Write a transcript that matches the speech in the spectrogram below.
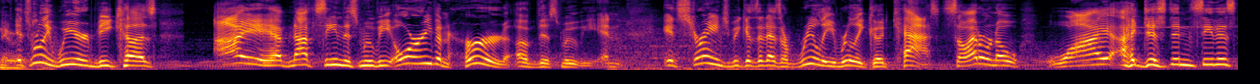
It's really weird because I have not seen this movie or even heard of this movie. And it's strange because it has a really, really good cast. So I don't know why I just didn't see this.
